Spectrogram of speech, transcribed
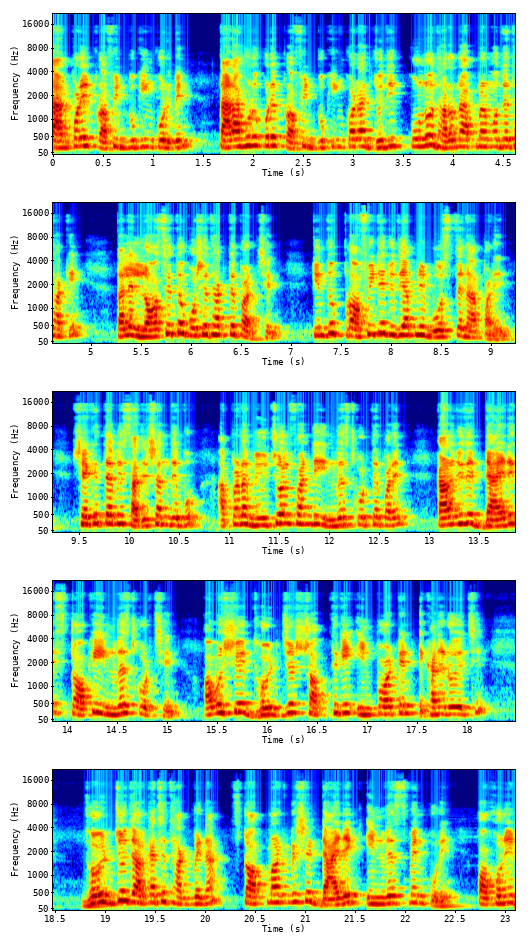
তারপরেই প্রফিট বুকিং করবেন। তাড়াহুড়ো করে প্রফিট বুকিং করার যদি কোনো ধারণা আপনার মধ্যে থাকে, তাহলে লসে তো বসে থাকতে পারছেন। কিন্তু প্রফিটে যদি আপনি বসতে না পারেন, সেক্ষেত্রে আমি সাজেশন দেব, আপনারা মিউচুয়াল ফান্ডে ইনভেস্ট করতে পারেন। কারণ যদি ডাইরেক্ট স্টকে ইনভেস্ট করছেন, অবশ্যই ধৈর্যের সব থেকে ইম্পর্টেন্ট এখানে রয়েছে। ধৈর্য যার কাছে থাকবে না স্টক মার্কেটে সে ডাইরেক্ট ইনভেস্টমেন্ট করে কখনোই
